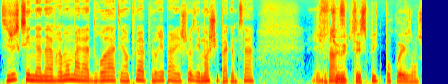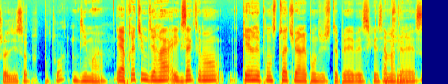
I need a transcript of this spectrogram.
c'est juste que c'est une nana vraiment maladroite et un peu apeurée par les choses. Et moi, je suis pas comme ça. Enfin, tu veux que je t'explique pourquoi ils ont choisi ça pour toi? Dis-moi. Et après, tu me diras exactement quelle réponse toi tu as répondu, s'il te plaît, parce que ça m'intéresse.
